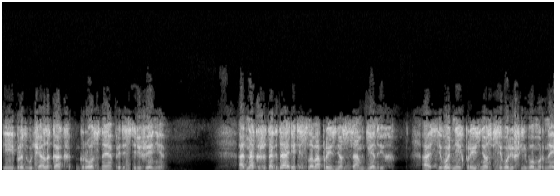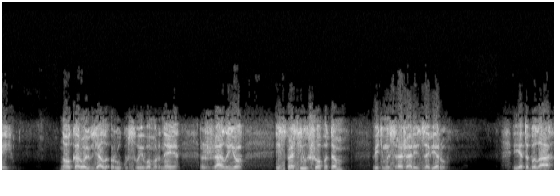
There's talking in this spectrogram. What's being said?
и прозвучало как грозное предостережение. Однако же тогда эти слова произнес сам Генрих, а сегодня их произнес всего лишь его Мурней. Но король взял руку своего Мурнея, сжал ее и спросил шепотом, ведь мы сражались за веру, и это была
